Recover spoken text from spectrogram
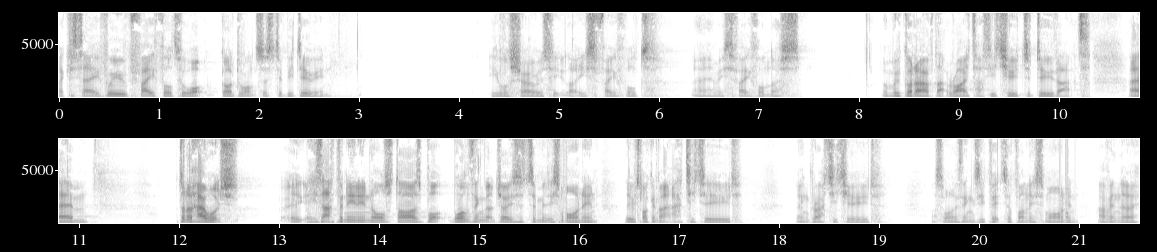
like I say, if we're faithful to what God wants us to be doing, He will show us that He's faithful to um, His faithfulness. And we've got to have that right attitude to do that. Um, I don't know how much is happening in All Stars, but one thing that Joe said to me this morning, he was talking about attitude and gratitude. That's one of the things he picked up on this morning, having the,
